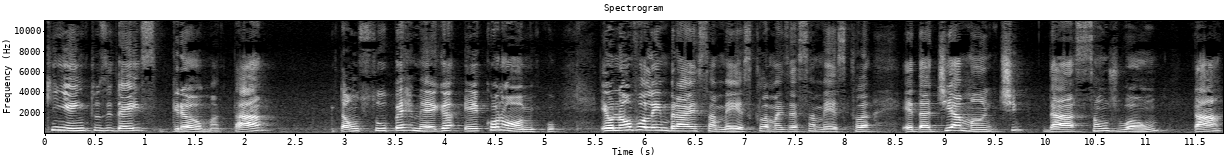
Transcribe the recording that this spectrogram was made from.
510 gramas, tá? Então, super mega econômico. Eu não vou lembrar essa mescla, mas essa mescla é da Diamante, da São João, tá?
